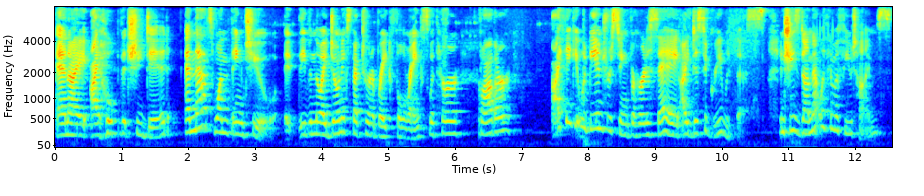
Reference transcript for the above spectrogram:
And I, I hope that she did. And that's one thing, too. It, even though I don't expect her to break full ranks with her father, I think it would be interesting for her to say, I disagree with this. And she's done that with him a few times.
